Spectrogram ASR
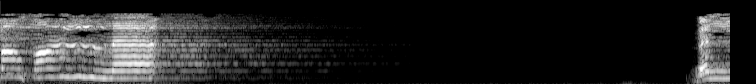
فصلى. بل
